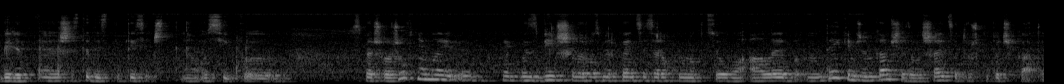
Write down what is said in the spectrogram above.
біля е, 60 тисяч е, осіб е, з 1 жовтня ми е, якби збільшили розмір пенсії за рахунок цього, але деяким жінкам ще залишається трошки почекати.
